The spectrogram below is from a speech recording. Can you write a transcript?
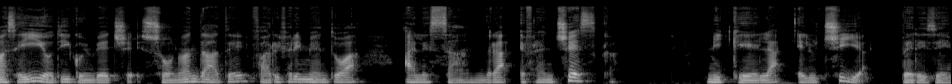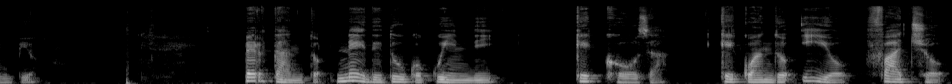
ma se io dico invece sono andate fa riferimento a Alessandra e Francesca, Michela e Lucia, per esempio. Pertanto ne deduco quindi che cosa? Che quando io faccio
